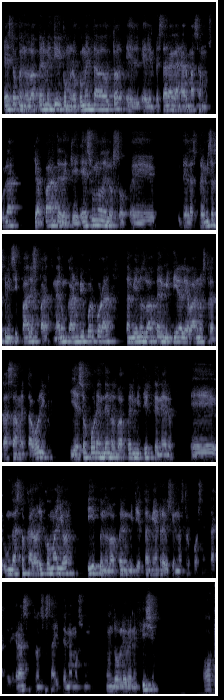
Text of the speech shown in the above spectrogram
Esto pues nos va a permitir, como lo comentaba doctor, el, empezar a ganar masa muscular, que aparte de que es uno de los eh, de las premisas principales para tener un cambio corporal, también nos va a permitir elevar nuestra tasa metabólica y eso por ende nos va a permitir tener eh, un gasto calórico mayor y pues nos va a permitir también reducir nuestro porcentaje de grasa. Entonces ahí tenemos un doble beneficio. Ok,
